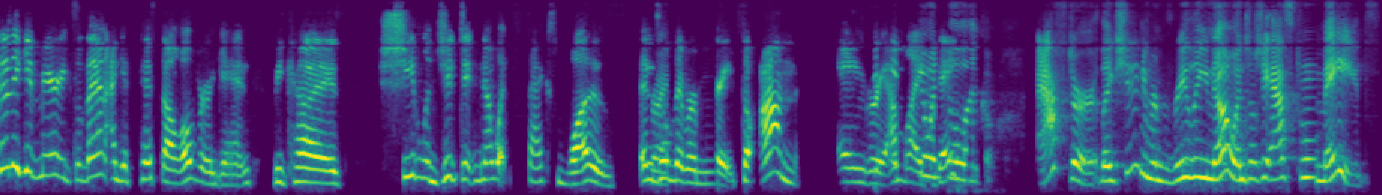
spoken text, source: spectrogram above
then they get married. So then I get pissed all over again because she legit didn't know what sex was until Right. they were married. So I'm angry. I'm like, they, like after, like she didn't even really know until she asked maids.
